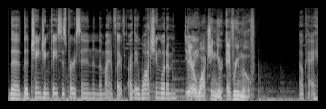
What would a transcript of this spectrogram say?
the the changing faces person and the mind flayer are they watching what I'm doing? They're watching your every move. Okay.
